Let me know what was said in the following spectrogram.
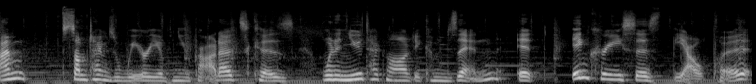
I'm sometimes weary of new products because when a new technology comes in, it increases the output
